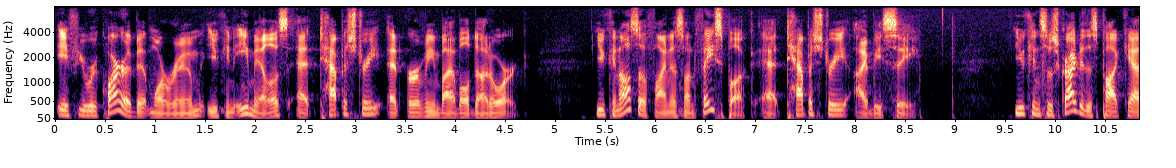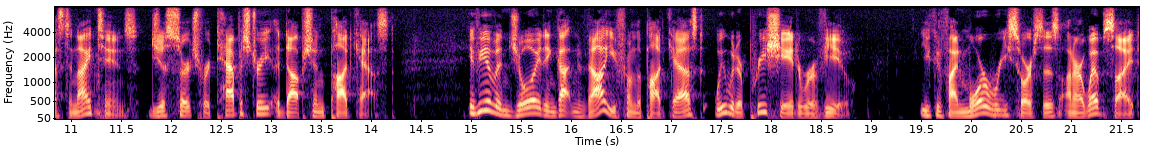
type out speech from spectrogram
If you require a bit more room, you can email us at tapestry at irvingbible.org. You can also find us on Facebook at Tapestry IBC. You can subscribe to this podcast in iTunes. Just search for Tapestry Adoption Podcast. If you have enjoyed and gotten value from the podcast, we would appreciate a review. You can find more resources on our website,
